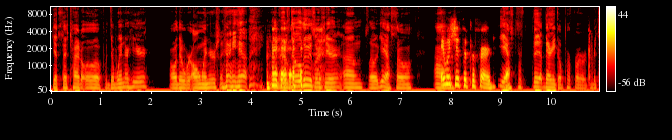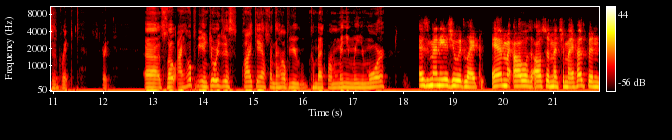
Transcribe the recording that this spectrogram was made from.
gets the title of the winner here. Although we're all winners, yeah, there's no losers here. Um, so yeah, so um, it was just the preferred. yes, pref- there, there you go, preferred, which is great, great. Uh, so I hope you enjoyed this podcast, and I hope you come back for many, many more. As many as you would like. And my I was also mentioned my husband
